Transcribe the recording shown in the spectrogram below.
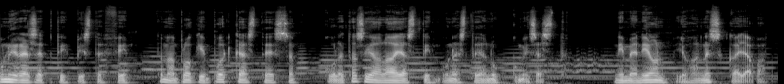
uniresepti.fi. Tämän blogin podcasteissa kuulet asiaa laajasti unesta ja nukkumisesta. Nimeni on Johannes Kajava.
